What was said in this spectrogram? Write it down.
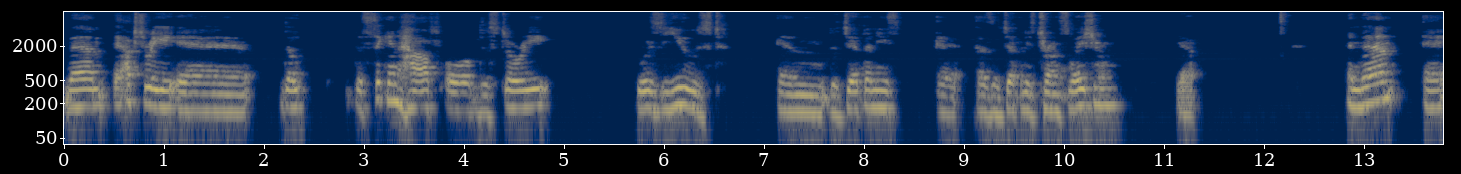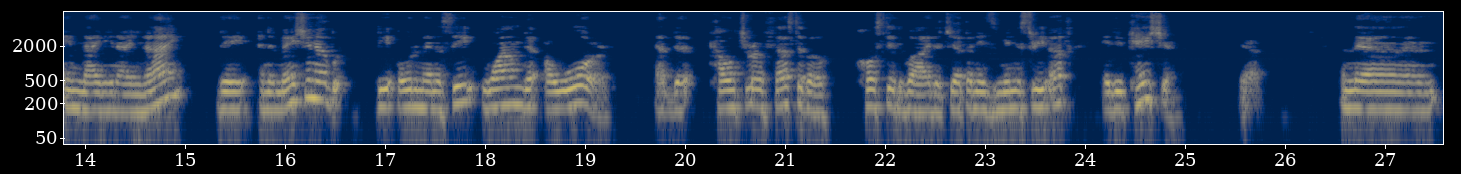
Then actually, uh, the the second half of the story was used in the Japanese uh, as a Japanese translation. Yeah. And then uh, in 1999, the animation of The Old Man Sea won the award at the cultural festival hosted by the Japanese Ministry of Education. Yeah. And then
